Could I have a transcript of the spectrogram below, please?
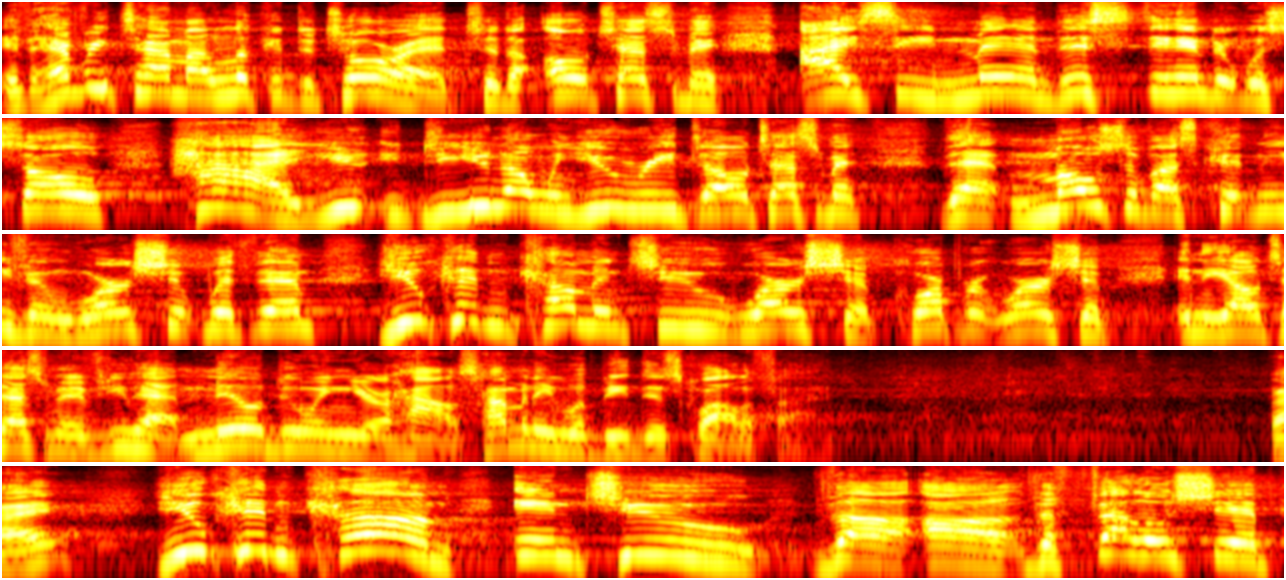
If every time I look at the Torah, to the Old Testament, I see, man, this standard was so high. You, do you know when you read the Old Testament that most of us couldn't even worship with them? You couldn't come into worship, corporate worship in the Old Testament if you had mildew in your house. How many would be disqualified? Right? You couldn't come into the, uh, the fellowship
